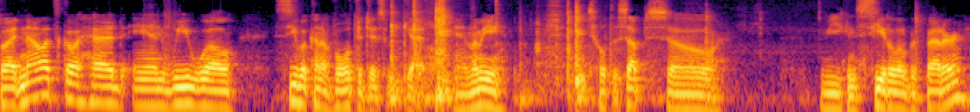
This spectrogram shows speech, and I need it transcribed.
But now let's go ahead and we will see what kind of voltages we get. And let me tilt this up so you can see it a little bit better.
